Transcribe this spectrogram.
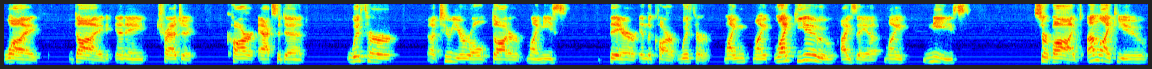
wife, died in a tragic car accident with her uh, two-year-old daughter, my niece, there in the car with her. My my like you, Isaiah, my niece survived. Unlike you,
